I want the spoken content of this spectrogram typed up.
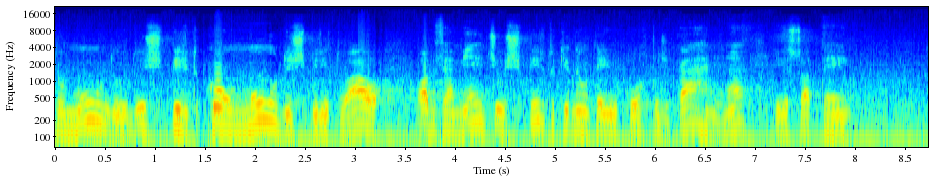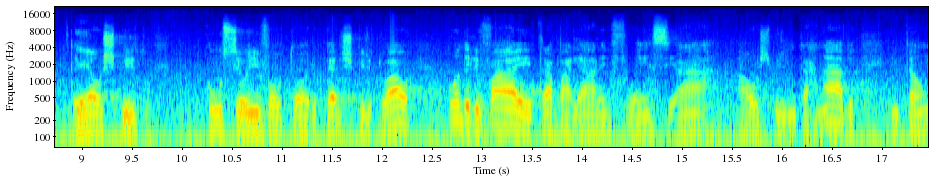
do mundo, do espírito com o mundo espiritual, obviamente o espírito que não tem o corpo de carne, né, ele só tem é o espírito com o seu envoltório perispiritual, quando ele vai trabalhar, influenciar ao espírito encarnado, então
